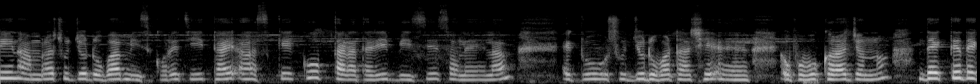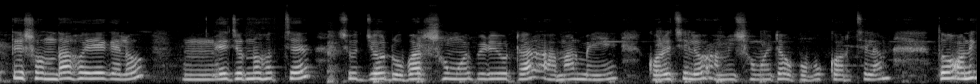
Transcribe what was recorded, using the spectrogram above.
দিন আমরা সূর্য ডোবা মিস করেছি, তাই আজকে খুব তাড়াতাড়ি বিচে চলে এলাম। একটু সূর্য ডোবাটা সে উপভোগ করার জন্য। দেখতে দেখতে সন্ধ্যা হয়ে গেল। এই জন্য হচ্ছে সূর্য ডোবার সময় ভিডিওটা আমার মেয়ে করেছিল। আমি সময়টা উপভোগ করছিলাম। তো অনেক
